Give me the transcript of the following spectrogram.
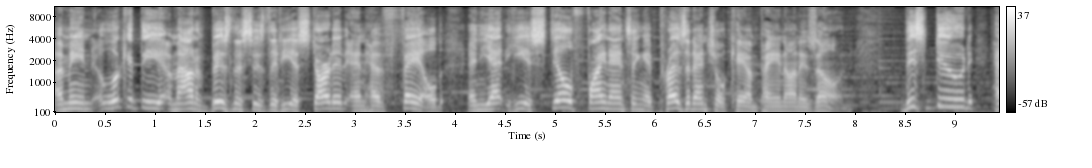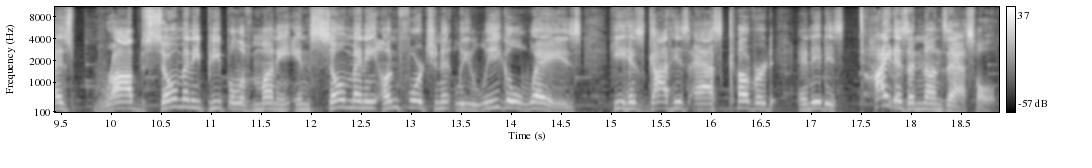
I mean, look at the amount of businesses that he has started and have failed, and yet he is still financing a presidential campaign on his own. This dude has robbed so many people of money in so many unfortunately legal ways. He has got his ass covered, and it is tight as a nun's asshole.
